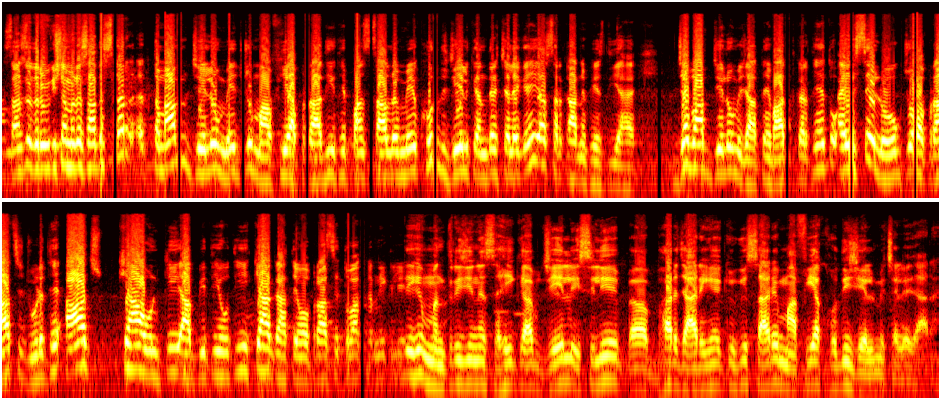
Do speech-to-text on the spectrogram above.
सांसद रवि किशन मेरे साथ सर, तमाम जेलों में जो माफिया अपराधी थे, पाँच सालों में खुद जेल के अंदर चले गए या सरकार ने भेज दिया है? जब आप जेलों में जाते हैं बात करते हैं तो ऐसे लोग जो अपराध से जुड़े थे आज क्या उनकी आप बीती होती है? क्या कहते हैं अपराध से तबाह करने के लिए? देखिए मंत्री जी ने सही कहा अब जेल इसलिए भर जा रही है क्योंकि सारे माफिया खुद ही जेल में चले जा रहे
